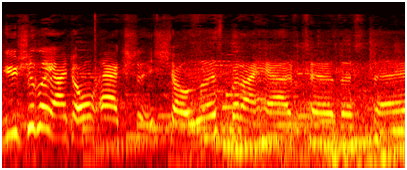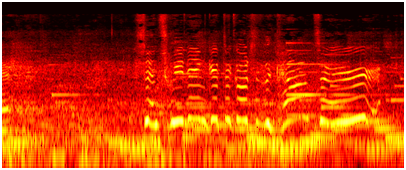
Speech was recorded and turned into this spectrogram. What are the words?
Usually I don't actually show this, but I had to this day. Since we didn't get to go to the concert.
